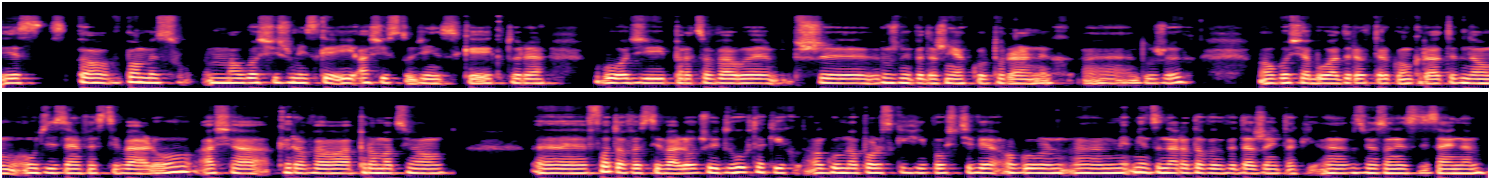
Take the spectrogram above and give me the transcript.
jest to pomysł Małgosi Żmińskiej i Asi Studzińskiej, które w Łodzi pracowały przy różnych wydarzeniach kulturalnych e, dużych. Małgosia była dyrektorką kreatywną Łódź Design Festiwalu, Asia kierowała promocją e, fotofestiwalu, czyli dwóch takich ogólnopolskich i właściwie ogól, międzynarodowych wydarzeń tak, związanych z designem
